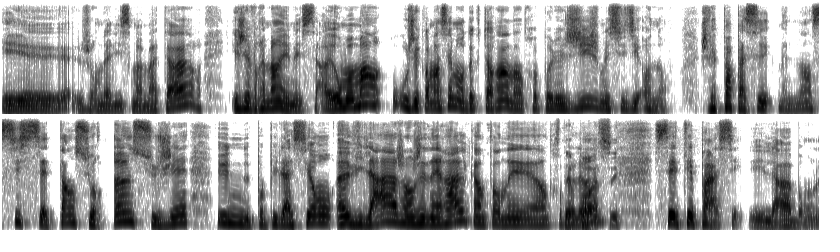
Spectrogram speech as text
et journalisme amateur, et j'ai vraiment aimé ça. Et au moment où j'ai commencé mon doctorat en anthropologie, je me suis dit, oh non, je vais pas passer maintenant 6-7 ans sur un sujet, une population, un village en général, quand on est anthropologue. C'était pas assez. C'était pas assez. Et là, bon,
